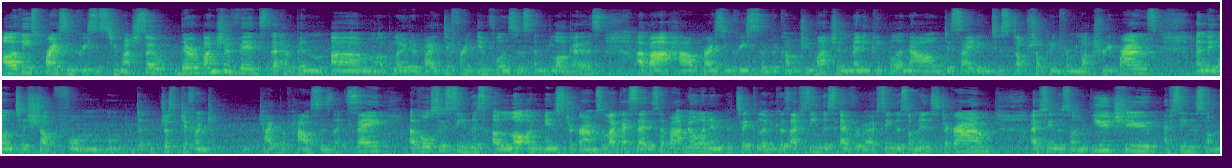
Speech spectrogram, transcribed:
are these price increases too much? So there are a bunch of vids that have been um, uploaded by different influencers and bloggers about how price increases have become too much and many people are now deciding to stop shopping from luxury brands and they want to shop from just different type of houses, let's say. I've also seen this a lot on Instagram. So like I said, it's about no one in particular because I've seen this everywhere. I've seen this on Instagram, I've seen this on YouTube, I've seen this on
